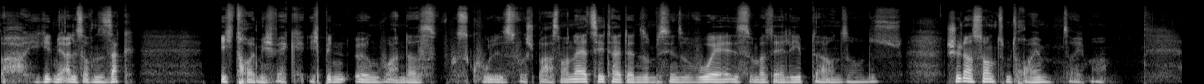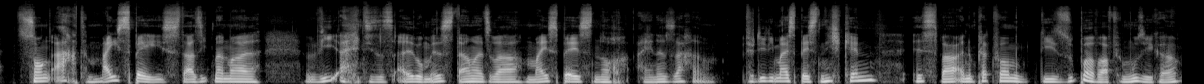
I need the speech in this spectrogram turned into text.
oh, hier geht mir alles auf den Sack. Ich träume mich weg. Ich bin irgendwo anders, wo es cool ist, wo es Spaß macht. Und er erzählt halt dann so ein bisschen so, wo er ist und was er erlebt da und so. Das ist ein schöner Song zum Träumen, sag ich mal. Song 8, MySpace. Da sieht man mal, wie alt dieses Album ist. Damals war MySpace noch eine Sache. Für die, die MySpace nicht kennen, es war eine Plattform, die super war für Musiker,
